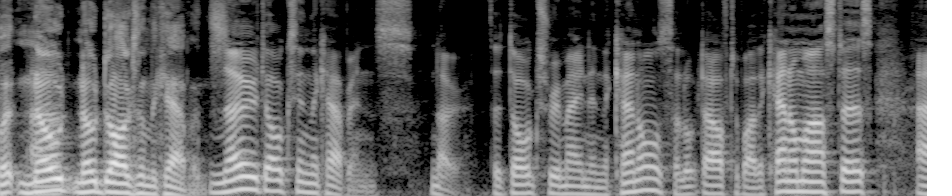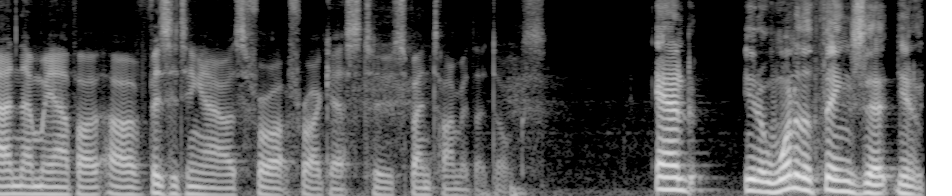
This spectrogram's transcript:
But no, Uh, no dogs in the cabins. no dogs in the cabins. No, the dogs remain in the kennels. They're looked after by the kennel masters, and then we have our, our visiting hours for our, for our guests to spend time with their dogs. And you know, one of the things that you know,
